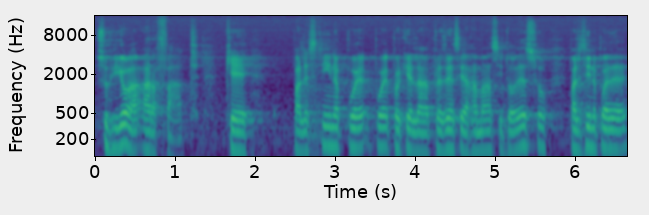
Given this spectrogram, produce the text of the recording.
sugirió a Arafat que Palestina puede, porque la presencia de Hamas y todo eso, Palestina puede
